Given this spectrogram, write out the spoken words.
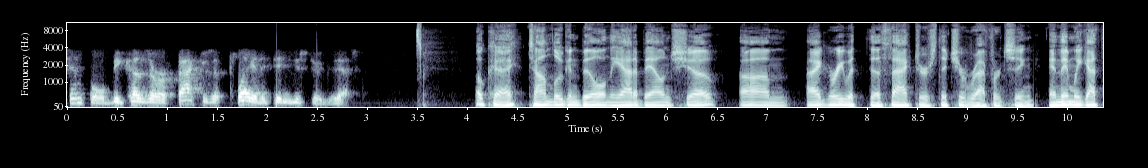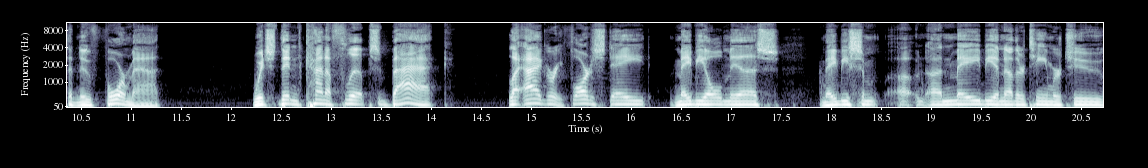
simple because there are factors at play that didn't used to exist. Okay, Tom Luginbill on the Out of Bounds show. Um, I agree with the factors that you're referencing, and then we got the new format which then kind of flips back. Like I agree, Florida State, maybe Ole Miss, maybe some, uh, uh, maybe another team or two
